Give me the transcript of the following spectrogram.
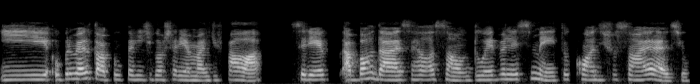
E o primeiro tópico que a gente gostaria mais de falar seria abordar essa relação do envelhecimento com a disfunção erétil.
